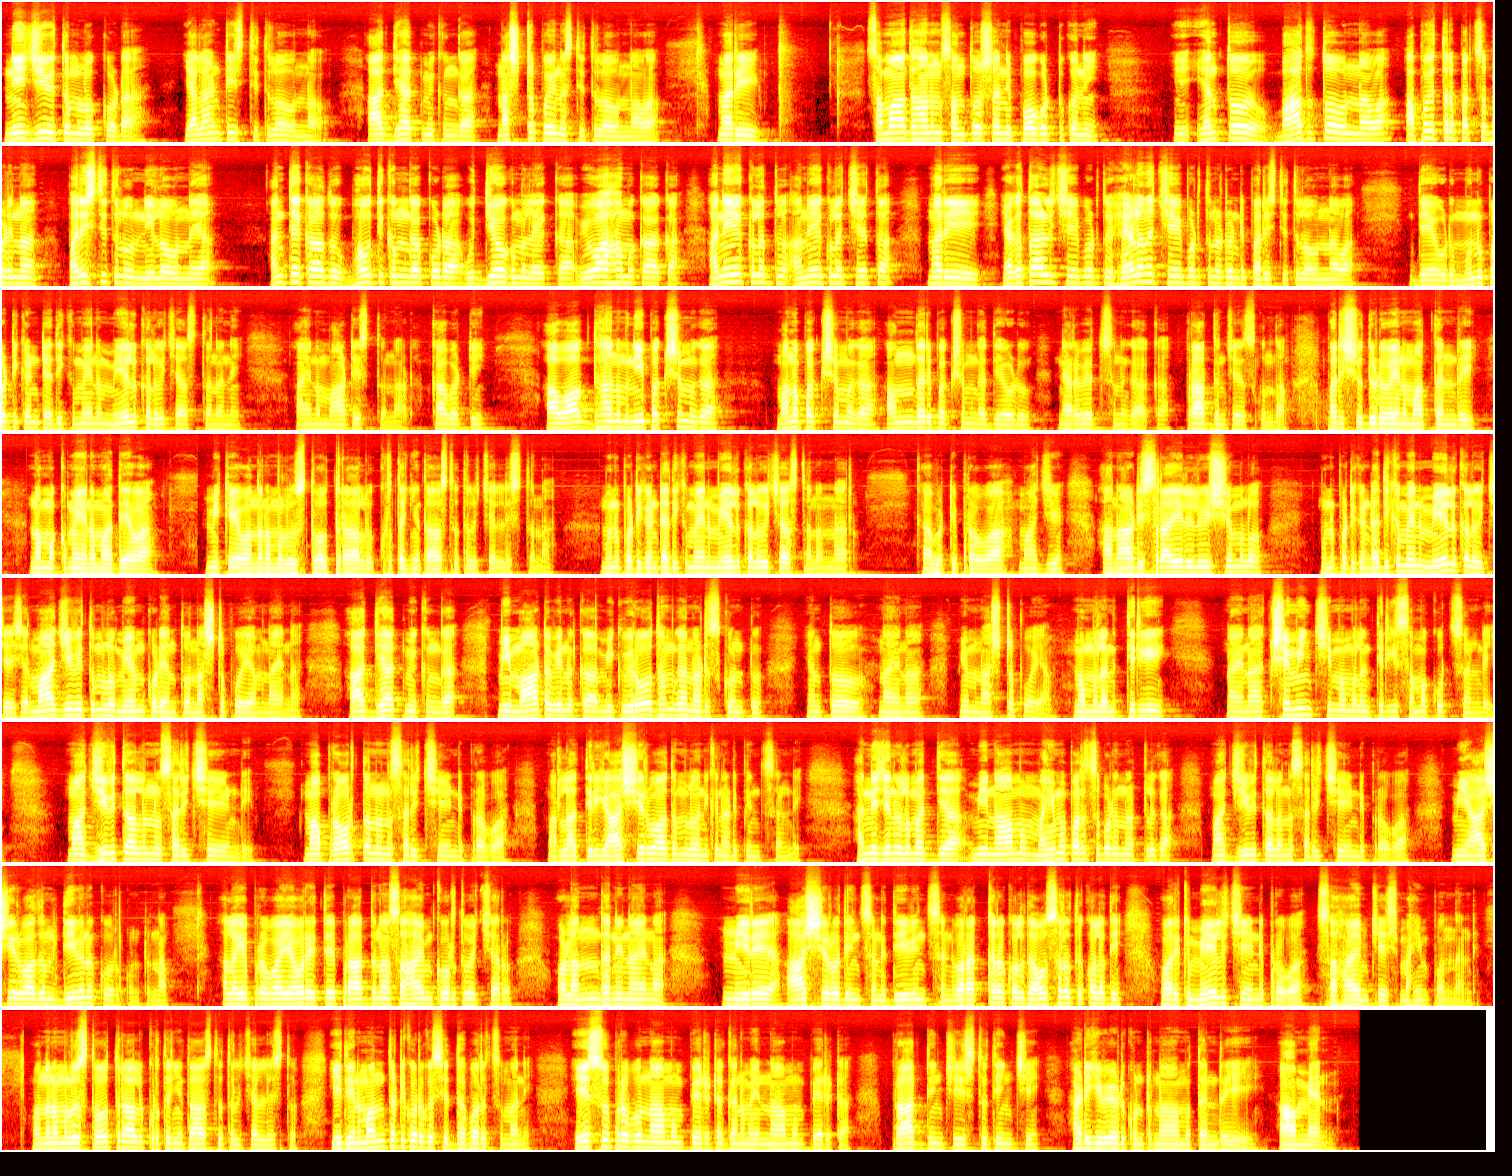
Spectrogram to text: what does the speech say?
నీ జీవితంలో కూడా ఎలాంటి స్థితిలో ఉన్నావు? ఆధ్యాత్మికంగా నష్టపోయిన స్థితిలో ఉన్నావా? మరి సమాధానం సంతోషాన్ని పోగొట్టుకొని ఎంతో బాధతో ఉన్నావా? అపవిత్రపరచబడిన పరిస్థితులు నీలో ఉన్నాయా? అంతేకాదు భౌతికంగా కూడా ఉద్యోగం లేక వివాహము కాక అనేకుల అనేకుల చేత మరి ఎగతాళి చేయబడుతూ హేళన చేయబడుతున్నటువంటి పరిస్థితిలో ఉన్నావా? దేవుడు మునుపటి కంటే అధికమైన మేలు కలుగు చేస్తానని ఆయన మాటిస్తున్నాడు. కాబట్టి ఆ వాగ్దానం నీ పక్షముగా మన పక్షముగా అందరి పక్షముగా దేవుడు నెరవేర్చునుగాక. ప్రార్థన చేసుకుందాం. పరిశుద్ధుడు అయిన మా తండ్రి నమ్మకమైన మా దేవ మీకే వందనములు స్తోత్రాలు కృతజ్ఞతాస్థుతులు చెల్లిస్తున్నా. మునుపటి కంటే అధికమైన మేలు కలుగు చేస్తానన్నారు. కాబట్టి ప్రవ్వా మా జీ ఆనాడు ఇస్రాయేలీల విషయంలో మునుపటి కంటే అధికమైన మేలు కలుగు చేశారు. మా జీవితంలో మేము కూడా ఎంతో నష్టపోయాం నాయన. ఆధ్యాత్మికంగా మీ మాట వెనుక మీకు విరోధంగా నడుచుకుంటూ ఎంతో నాయన మేము నష్టపోయాం. మమ్మల్ని తిరిగి నాయన క్షమించి మమ్మల్ని తిరిగి సమకూర్చండి. మా జీవితాలను సరిచేయండి. మా ప్రవర్తనను సరిచేయండి ప్రభా. మరలా తిరిగి ఆశీర్వాదంలోనికి నడిపించండి. అన్ని జనుల మధ్య మీ నామం మహిమపరచబడినట్లుగా మా జీవితాలను సరిచేయండి ప్రభా. మీ ఆశీర్వాదం దీవెన కోరుకుంటున్నాం. అలాగే ప్రభా ఎవరైతే ప్రార్థనా సహాయం కోరుతూ వచ్చారో వాళ్ళందరినీ నాయన మీరే ఆశీర్వదించండి దీవించండి. వారి అక్కర కొలది అవసరత కొలది వారికి మేలు చేయండి ప్రభా. సహాయం చేసి మహిం పొందండి. వందనములు స్తోత్రాలు కృతజ్ఞతాస్తుతులు చెల్లిస్తూ ఈ దినమంతటి కొరకు సిద్ధపరచమని యేసు ప్రభు నామం పేరిట ఘనమైన నామం పేరిట ప్రార్థించి స్తుతించి అడిగి వేడుకుంటున్నాము తండ్రి. ఆమెన్.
